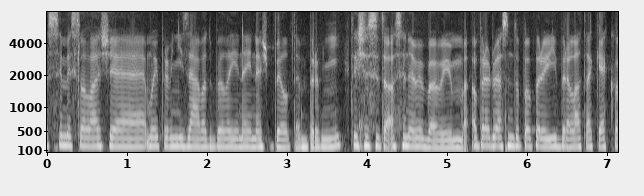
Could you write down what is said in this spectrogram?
si myslela, že můj první závod byl jiný, než byl ten první, takže si to asi nevybavím. Opravdu já jsem to poprvé brala tak jako,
